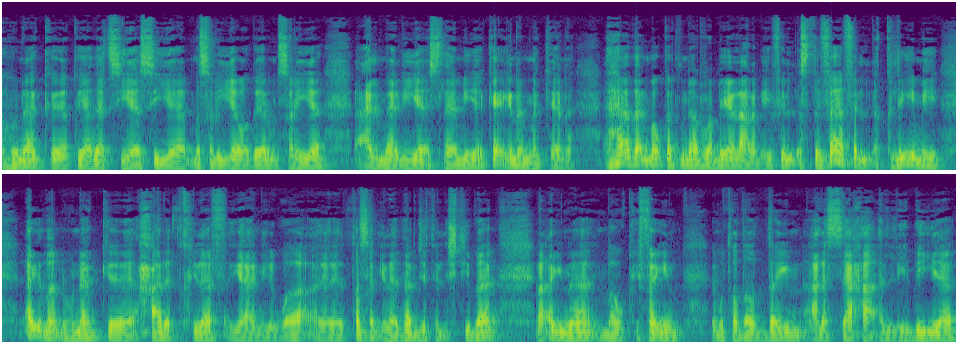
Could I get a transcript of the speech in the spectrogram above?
هناك قيادات سياسية مصرية وغير مصرية علمانية إسلامية كائنا من كان. هذا الموقف من الربيع العربي. في الاصطفاف الإقليمي أيضا هناك حالة خلاف يعني وتصل إلى درجة الاشتباك. رأينا موقفين متضادين على الساحة الليبية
